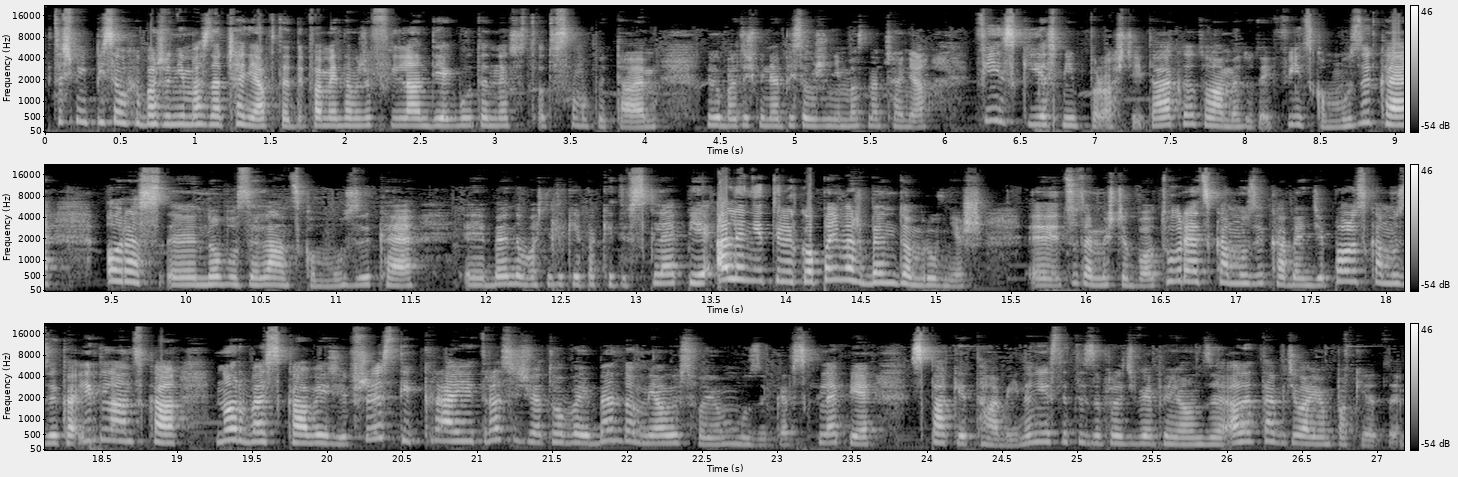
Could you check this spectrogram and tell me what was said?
Ktoś mi pisał chyba, że nie ma znaczenia wtedy. Pamiętam, że w Finlandii jak był ten Nexus, to, to samo pytałem. To chyba ktoś mi napisał, że nie ma znaczenia. Fiński jest mi prościej, tak? No to mamy tutaj fińską muzykę oraz y, nowozelandzką muzykę. Y, będą właśnie takie pakiety w sklepie, ale nie tylko, ponieważ będą również, y, co tam jeszcze było, turecka muzyka, będzie polska muzyka, irlandzka, norweska, wiecie, wszystkie kraje trasy światowej będą miały swoją muzykę w sklepie z pakietami. No niestety za prawdziwe pieniądze, ale tak działają pakiety.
